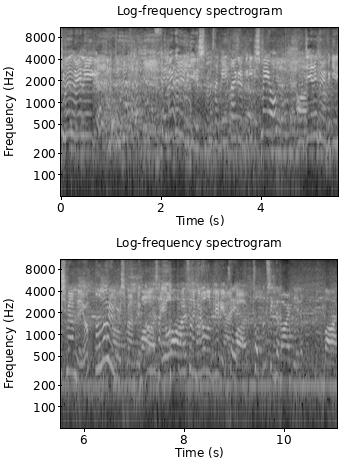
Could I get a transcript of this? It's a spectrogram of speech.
kime göre neye göre? kime göre bir gelişme? Mesela Beyza'ya göre bir gelişme yok. Ceren'e göre bir gelişmem de yok. Hanım'a göre bir gelişmem de yok. Var. Ama mesela yoldaki Var. bir insana göre olabilir yani. Var. Toplu bir şekilde var diyelim. Var.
